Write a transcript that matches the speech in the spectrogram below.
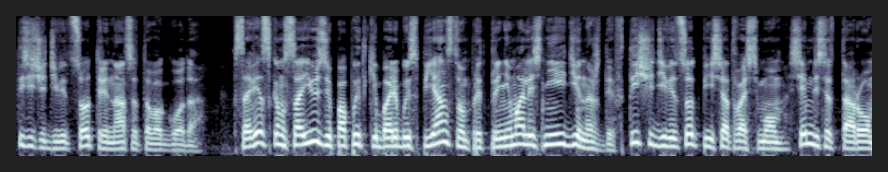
1913 года. В Советском Союзе попытки борьбы с пьянством предпринимались не единожды в 1958, 72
